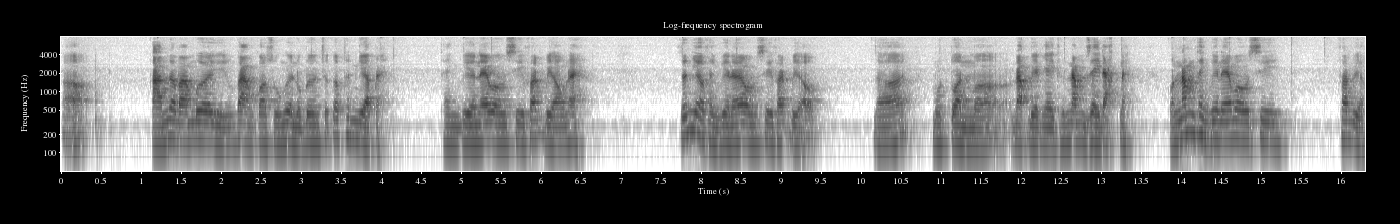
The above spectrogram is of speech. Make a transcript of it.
Đó. 8 giờ 30 thì chúng ta cũng có số người nộp đơn trợ cấp thất nghiệp này. Thành viên FOMC phát biểu này. Rất nhiều thành viên FOMC phát biểu. Đấy, một tuần mà đặc biệt ngày thứ năm dày đặc này. Có 5 thành viên FOMC phát biểu.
